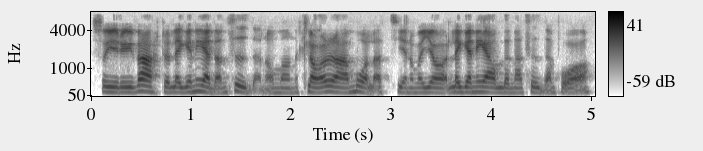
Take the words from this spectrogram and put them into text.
så är det ju värt att lägga ner den tiden om man klarar det här målet genom att gör, lägga ner all den här tiden på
